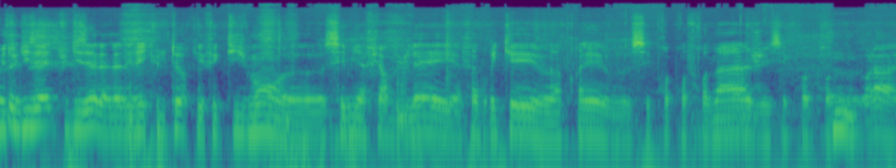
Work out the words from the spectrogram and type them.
il tu disais, tu disais la- l'agriculteur qui effectivement euh, s'est mis à faire du lait et à fabriquer euh, après euh, ses propres fromages et ses propres euh, Mm. voilà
